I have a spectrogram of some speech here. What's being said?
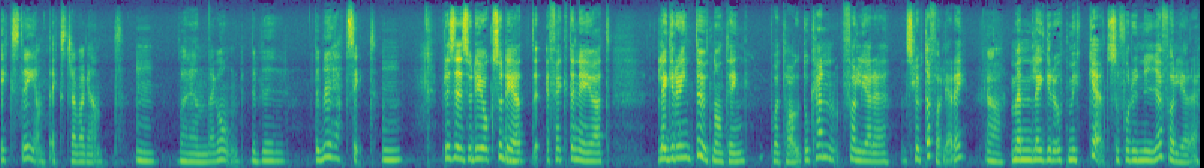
extremt extravagant varenda gång. Det blir, det blir hetsigt. Precis, och det är också det att effekten är ju att lägger du inte ut någonting på ett tag då kan följare sluta följa dig. Ja. Men lägger du upp mycket så får du nya följare.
